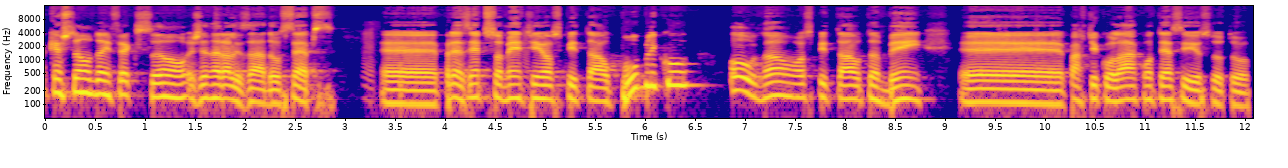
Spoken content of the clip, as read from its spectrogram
a questão da infecção generalizada, o sepsis, é, presente somente em hospital público ou não hospital também é, particular acontece isso, doutor?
